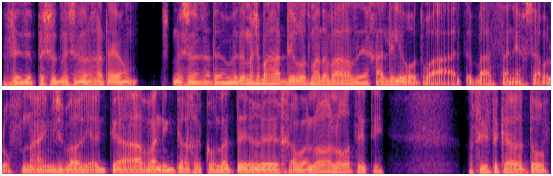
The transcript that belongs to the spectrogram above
וזה פשוט משנה לך את היום, פשוט משנה לך את היום, וזה מה שבחרתי לראות מהדבר הזה, יכלתי לראות וואי איזה באסה אני עכשיו על אופניים, נשבר לי הגב, אני ככה כל הדרך, אבל לא, לא רציתי. רציתי להסתכל על הטוב,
